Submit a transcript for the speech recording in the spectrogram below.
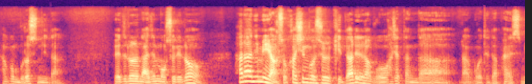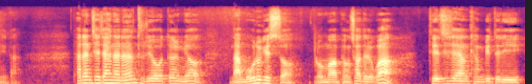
하고 물었습니다. 베드로는 낮은 목소리로 하나님이 약속하신 것을 기다리라고 하셨단다. 라고 대답하였습니다. 다른 제자 하나는 두려워 떨며 나 모르겠어. 로마 병사들과 대제사장 경비들이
